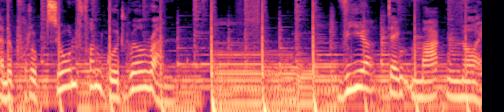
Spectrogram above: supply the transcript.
Eine Produktion von Goodwill Run. Wir denken Marken neu.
